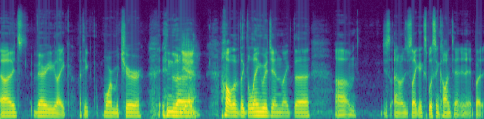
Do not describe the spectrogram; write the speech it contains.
Uh, it's very like I think more mature in the Yeah. all of like the language and like the um, just I don't know just like explicit content in it. But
